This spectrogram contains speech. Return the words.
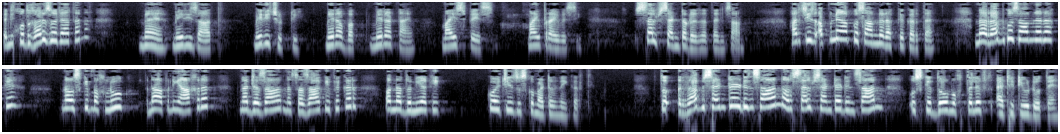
یعنی خود غرض ہو جاتا نا، میں، میری ذات، میری چھٹی، میرا وقت، میرا time my space my privacy self center ہو جاتا ہے انسان۔ ہر چیز اپنے آپ کو سامنے رکھ کے کرتا ہے۔ نہ رب کو سامنے رکھ کے، نہ اس کی مخلوق، نہ اپنی آخرت، نہ جزا، نہ سزا کی فکر، اور نہ دنیا کی کوئی چیز اس کو میٹر نہیں کرتی۔ تو رب سینٹرڈ انسان اور سیلف سینٹرڈ انسان اس کے دو مختلف ایٹیٹیوڈ ہوتے ہیں،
